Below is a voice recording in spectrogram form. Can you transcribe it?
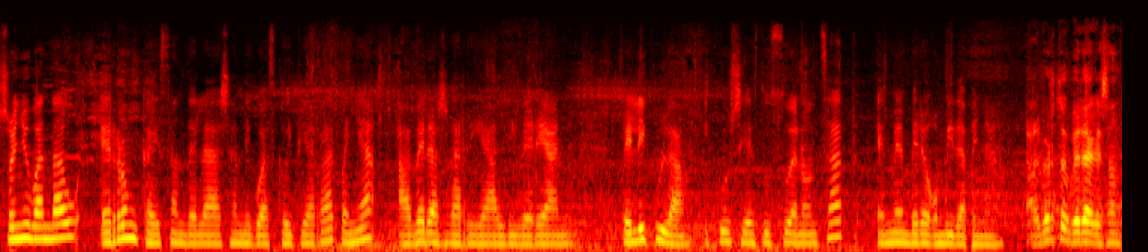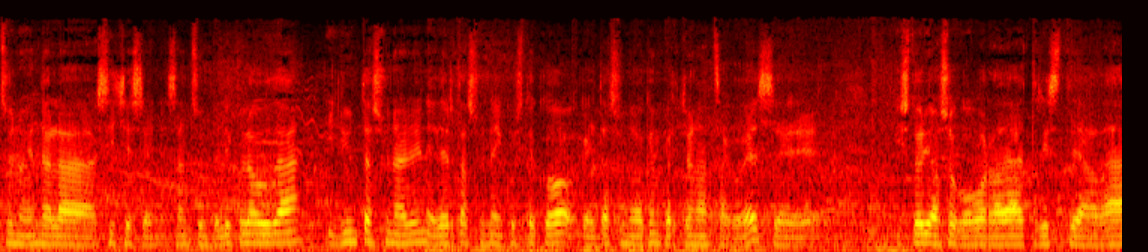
Soinu bandau erronka izan dela esan digu azkoitiarrak, baina aberasgarria aldi berean. Pelikula ikusi ez duzuen ontzat, hemen bere gonbidapena. Alberto berak esan zuen oen dela zitxesen, esan zuen pelikula hau da, iluntasunaren edertasuna ikusteko gaitasuna doken pertsonantzako, ez? E, historia oso gogorra da, tristea da,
